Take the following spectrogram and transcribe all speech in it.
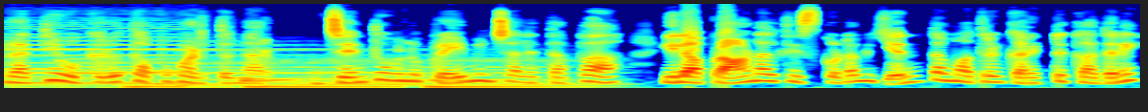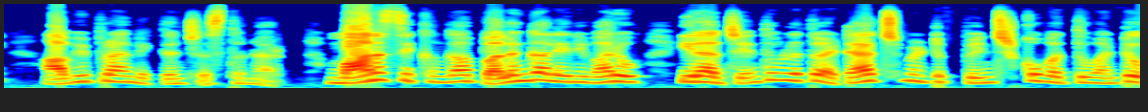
ప్రతి ఒక్కరూ తప్పుపడుతున్నారు. జంతువులను ప్రేమించాలి తప్ప ఇలా ప్రాణాలు తీసుకోవడం ఎంత మాత్రం కరెక్ట్ కాదని అభిప్రాయం వ్యక్తం చేస్తున్నారు. మానసికంగా బలంగా లేని వారు ఇలా జంతువులతో అటాచ్మెంట్ పెంచుకోవద్దు అంటూ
